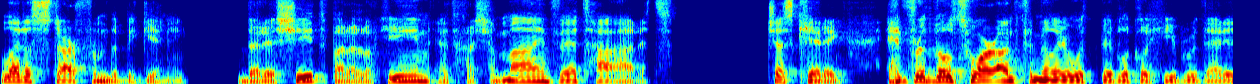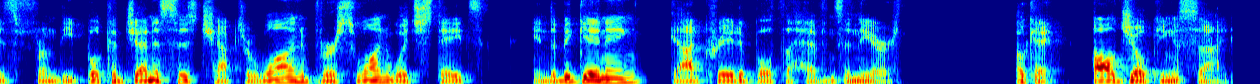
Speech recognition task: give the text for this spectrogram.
Let us start from the beginning. Bereshit bar et hashamayim vet haaretz. Just kidding. And for those who are unfamiliar with biblical Hebrew, that is from the book of Genesis, chapter 1, verse 1, which states, In the beginning, God created both the heavens and the earth. Okay, all joking aside,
